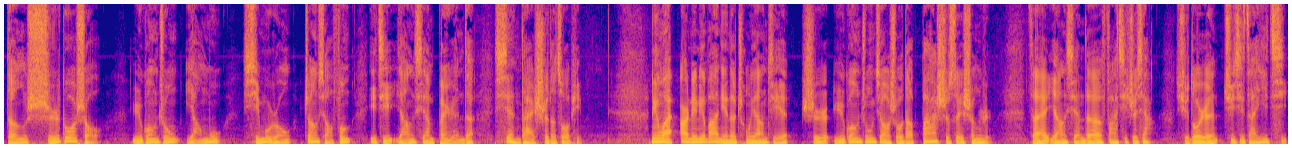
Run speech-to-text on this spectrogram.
等十多首余光中、杨牧、席慕容、张晓峰以及杨贤本人的现代诗的作品。另外，二零零八年的重阳节是余光中教授的八十岁生日，在杨贤的发起之下，许多人聚集在一起，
